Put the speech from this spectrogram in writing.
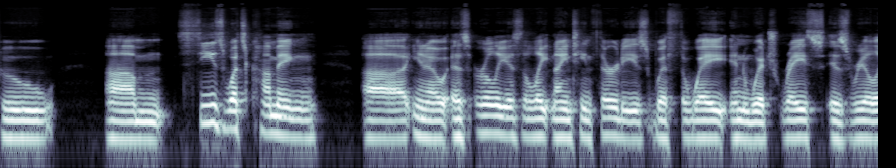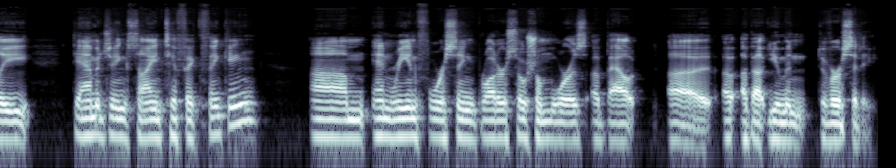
who um, sees what's coming, uh, you know, as early as the late 1930s with the way in which race is really damaging scientific thinking um, and reinforcing broader social mores about uh, about human diversity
